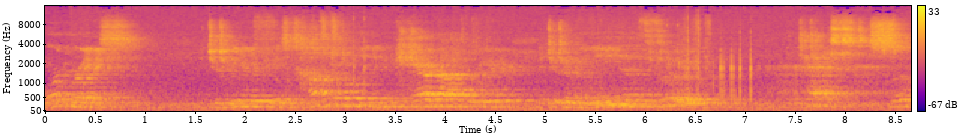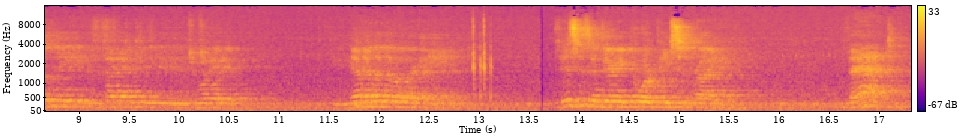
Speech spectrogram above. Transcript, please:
warm embrace, that your reader feels comfortable, that you care about the reader, that you're going to lead them through the text smoothly, effectively, and enjoy it. You never let go of their hand. This is a very poor piece of writing. That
